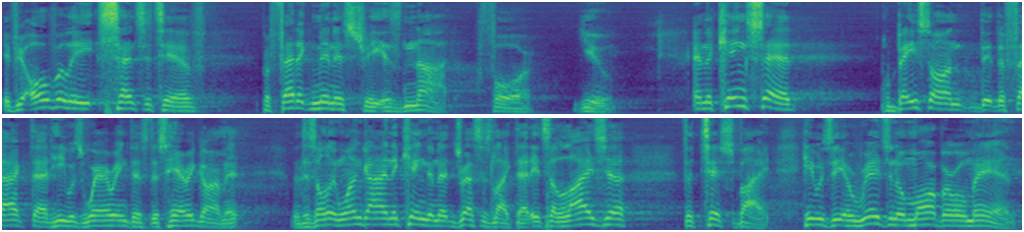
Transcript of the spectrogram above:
If you're overly sensitive, prophetic ministry is not for you. And the king said, based on the, the fact that he was wearing this, this hairy garment, there's only one guy in the kingdom that dresses like that. It's Elijah the Tishbite. He was the original Marlboro man,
